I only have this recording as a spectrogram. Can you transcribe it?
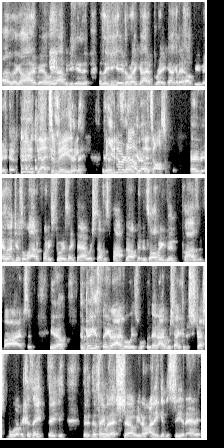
I was like, "All right, man, what happened?" You gave the, I was like, "You gave the right guy a break. How can I help you, man?" That's amazing. You never so, know. You know. That's awesome. And, and, just a lot of funny stories like that where stuff has popped up and it's all been good positive vibes and you know the biggest thing that i've always that i wish i could have stressed more because they, they the, the thing with that show you know i didn't get to see an edit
